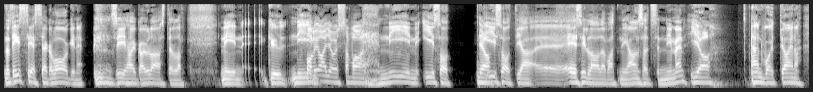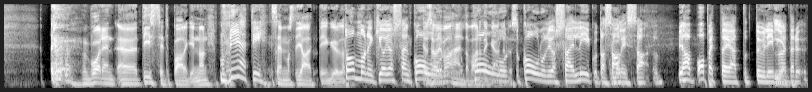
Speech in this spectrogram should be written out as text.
No tissiessi aika looginen siihen aikaan yläasteella. Niin kyllä niin, Oli ajoissa vaan. niin isot, Joo. isot ja eh, esillä olevat, niin ansait sen nimen. Joo. Hän voitti aina vuoden äh, tissit-palkinnon. Mutta mieti, Semmoista jaettiin kyllä. tommonenkin on jossain koulun, Ja se oli koulun, koulun jossain liikuntasalissa. Ihan opettajat on tyyliin Jep. myöntänyt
